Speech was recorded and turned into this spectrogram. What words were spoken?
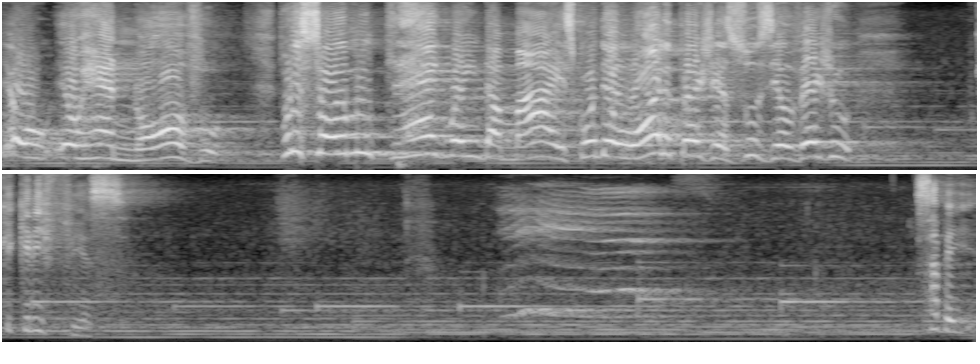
eu, eu renovo, por isso eu me entrego ainda mais, quando eu olho para Jesus e eu vejo que, que Ele fez. Sabe,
